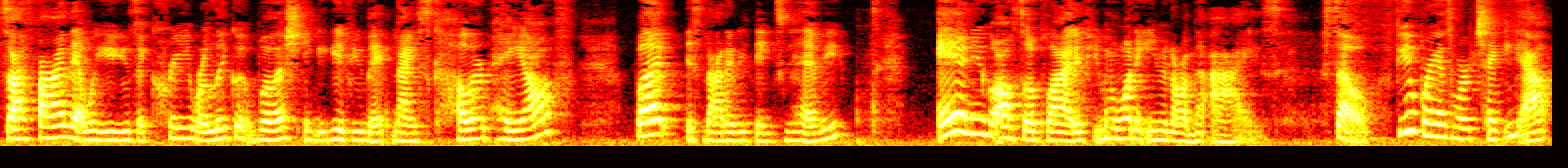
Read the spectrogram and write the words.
So I find that when you use a cream or liquid blush, it can give you that nice color payoff, but it's not anything too heavy. And you can also apply it if you want it even on the eyes. So a few brands worth checking out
